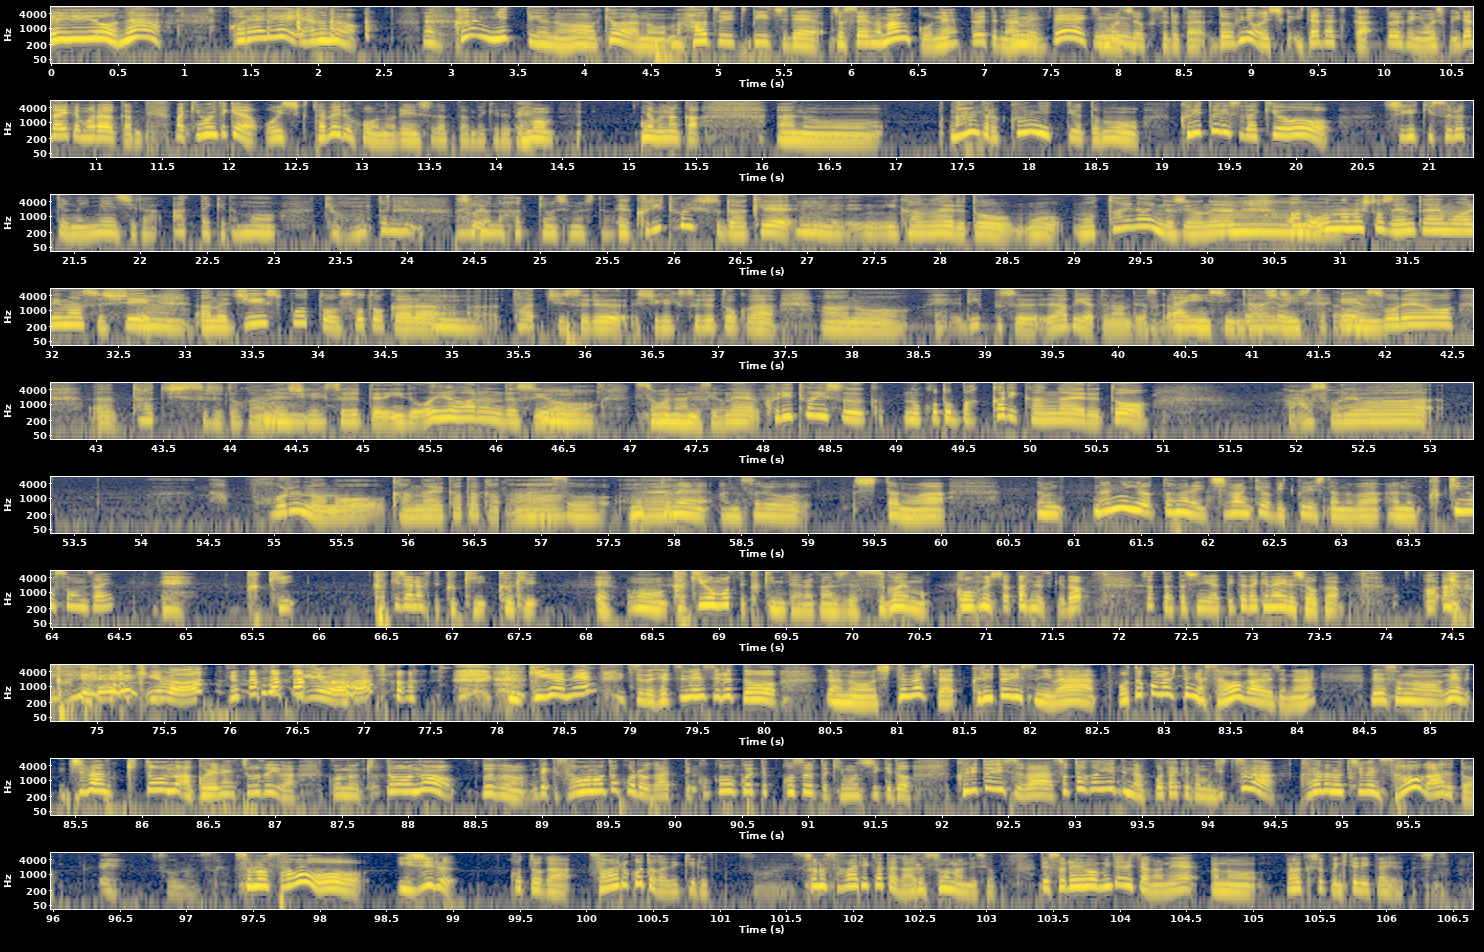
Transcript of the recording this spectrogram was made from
っていうようなこれでやるの。なんかクンニっていうのを今日はあの、まあ、How to Eat Peach で女性のマンコをねどうやって舐めて気持ちよくするか、どういうふうに美味しくいただくかどういうふうに美味しくいただいてもらうか、まあ、基本的には美味しく食べる方の練習だったんだけれどもでもなんかあのーなんだろうクンニっていうともうクリトリスだけを刺激するっていうようなイメージがあったけども今日本当にいろんな発見をしました。えクリトリスだけに考えるともうもったいないんですよね、うん。あの女の人全体もありますし、うん。あの G スポットを外から、タッチする刺激するとかあのえリップスラビアって何ですか？大陰唇とか大小陰唇とか。えうん。それをあタッチするとかね、うん。刺激するっていろいろあるんですよ。うん。そうなんですよ。ね、クリトリスのことばっかり考えるとあそれはポルノの考え方かな。あそう。本当ねあのそれを知ったのはでも何よとまで一番今日びっくりしたのはあの茎の存在？ええ。茎。柿じゃなくて茎。茎もう柿を持って茎みたいな感じですごいもう興奮しちゃったんですけどちょっと私にやっていただけないでしょうか？あえ今？今？茎がねちょっと説明するとあの知ってました？クリトリスには男の人には竿があるじゃない？でそのね一番気筒のあこれねちょうどいいわ。この気筒の部分。で竿のところがあってここをこうやってこすると気持ちいいけどクリトリスは外側に出てるのはここだけども実は体の内側に竿があると。えそうなんですその竿をいじることが触ることができる。そうなんですその触り方があるそうなんですよ。でそれをみどりさんがねあのワークショップに来ていた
